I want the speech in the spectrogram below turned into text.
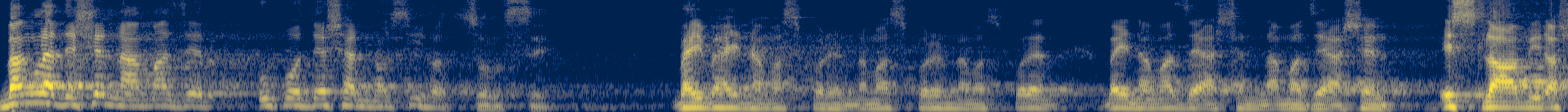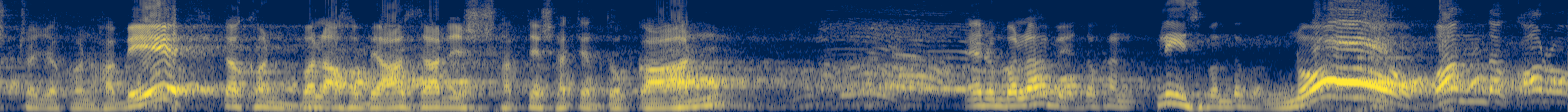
বাংলাদেশে নামাজের উপদেশ আর নসিহত চলছে। ভাই ভাই, নামাজ পড়েন নামাজ পড়েন নামাজ পড়েন। ভাই, নামাজে আসেন নামাজে আসেন। ইসলামী রাষ্ট্র যখন হবে, তখন বলা হবে আজানের সাথে সাথে দোকান। এরকম বলা হবে? দোকান প্লিজ বন্ধ করো। নো বন্ধ করো।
